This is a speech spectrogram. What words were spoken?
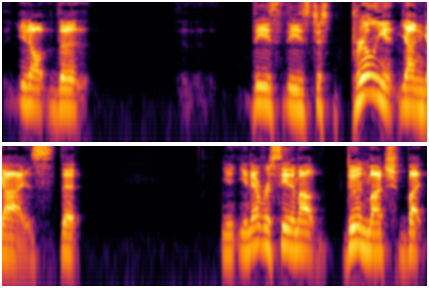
you know, the these these just brilliant young guys that you, you never see them out doing much, but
